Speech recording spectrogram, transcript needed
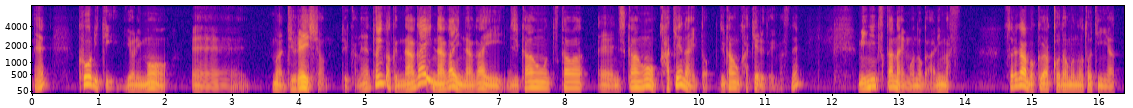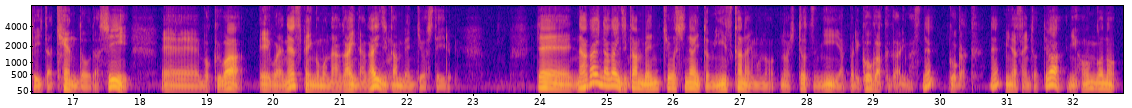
ね quality よりも、えー、まあ duration というかねとにかく長い長い長い時間を使わ、えー、時間をかけないと時間をかけると言いますね。身につかないものがあります。それが僕は子供の時にやっていた剣道だし、えー、僕は英語やねスペイン語も長い長い時間勉強している。で長い長い時間勉強しないと身につかないものの一つにやっぱり語学がありますね。語学。ね。皆さんにとっては日本語の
